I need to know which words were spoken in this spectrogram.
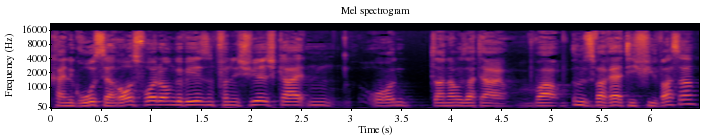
keine große Herausforderung gewesen von den Schwierigkeiten. Und dann haben wir gesagt, ja, war, und es war relativ viel Wasser.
